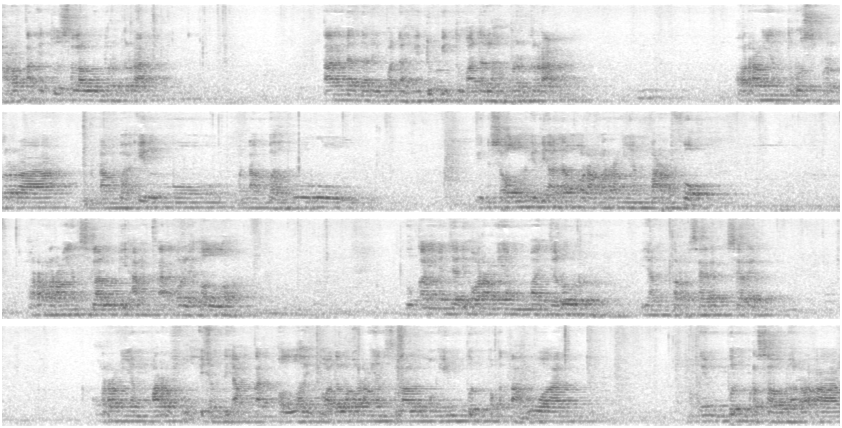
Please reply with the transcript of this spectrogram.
Harokat itu selalu bergerak. Tanda daripada hidup itu adalah bergerak. Orang yang terus bergerak, menambah ilmu, menambah guru. Insya Allah ini ada orang-orang yang marfu, orang-orang yang selalu diangkat oleh Allah. Bukan menjadi orang yang majrur, yang terseret-seret orang yang marfu yang diangkat Allah itu adalah orang yang selalu menghimpun pengetahuan, menghimpun persaudaraan,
